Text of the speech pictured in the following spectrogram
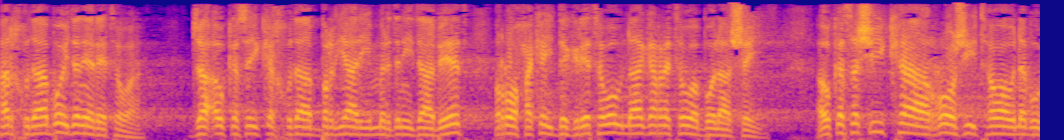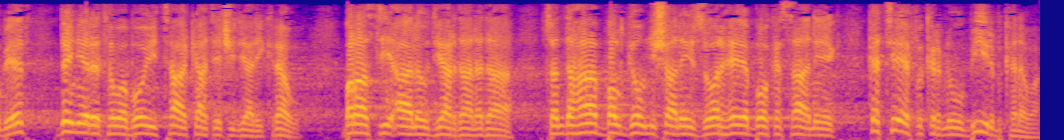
هەر خدا بۆی دەنێرێتەوە. جا ئەو کەسەی کە خدا بڕیاری مردنی دابێت ڕۆحەکەی دەگرێتەوە و ناگەڕێتەوە بۆ لاشەی. ئەو کەسەشی کە ڕۆژی تەواو نەبوو بێت دەینێرێتەوە بۆی تا کاتێکی دیاری کراو. بەڕاستی ئالە و دیاردانەدا چەندەها بەڵگە و نیشانەی زۆر هەیە بۆ کەسانێک کە تێفکردن و بیر بکەنەوە.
